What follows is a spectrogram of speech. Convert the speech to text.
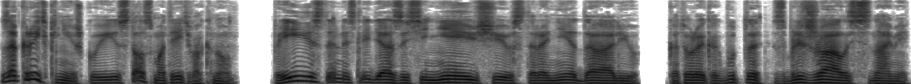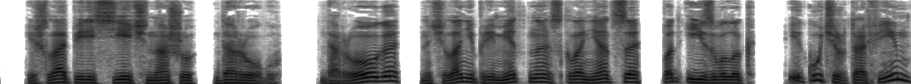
закрыть книжку и стал смотреть в окно, пристально следя за синеющей в стороне далью, которая как будто сближалась с нами и шла пересечь нашу дорогу. Дорога начала неприметно склоняться под изволок, и кучер Трофим,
